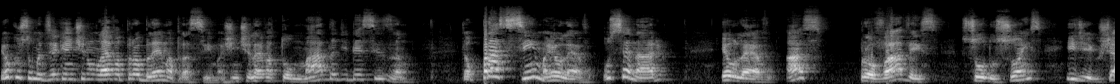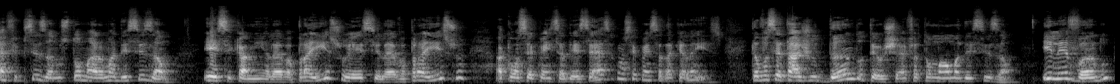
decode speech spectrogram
Eu costumo dizer que a gente não leva problema para cima, a gente leva tomada de decisão. Então, para cima eu levo o cenário, eu levo as prováveis soluções e digo, chefe, precisamos tomar uma decisão. Esse caminho leva para isso, esse leva para isso, a consequência desse é essa, a consequência daquela é isso. Então você está ajudando o teu chefe a tomar uma decisão e levando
